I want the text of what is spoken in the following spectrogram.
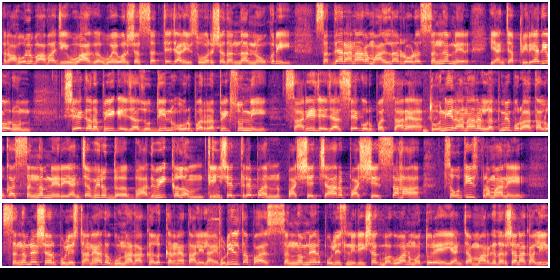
राहुल बाबाजी वाघ वय वर्ष सत्तेचाळीस वर्ष धंदा नोकरी सध्या राहणार मालदार रोड संगमनेर यांच्या फिर्यादीवरून शेख रफिक एजाजुद्दीन उर्फ रफिक सुन्नी सारीज एजाज शेख उर्फ साऱ्या दोन्ही राहणार लक्ष्मीपुरा तालुका संगमनेर यांच्या विरुद्ध भादवी कलम तीनशे त्रेपन्न पाचशे चार पाचशे सहा चौतीस प्रमाणे संगमनेर शहर पोलीस ठाण्यात गुन्हा दाखल करण्यात आलेला आहे. पुढील तपास संगमनेर पोलीस निरीक्षक भगवान मथुरे यांच्या मार्गदर्शनाखाली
